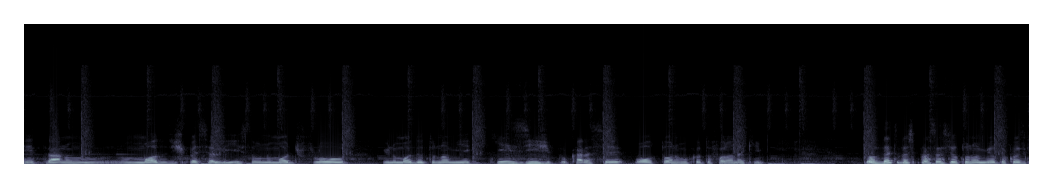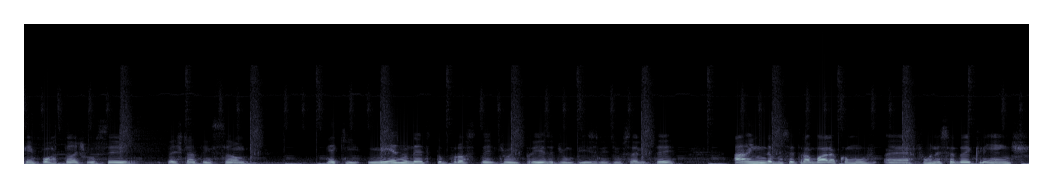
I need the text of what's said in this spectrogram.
é, entrar num, num, modo de especialista ou no modo de flow e no modo de autonomia que, exige para o cara ser o autônomo que eu estou falando aqui. Então, dentro desse processo de autonomia, outra coisa que é importante você prestar atenção é que, mesmo dentro do dentro de uma empresa, de um business, de um CLT, ainda você trabalha como é, fornecedor e cliente.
